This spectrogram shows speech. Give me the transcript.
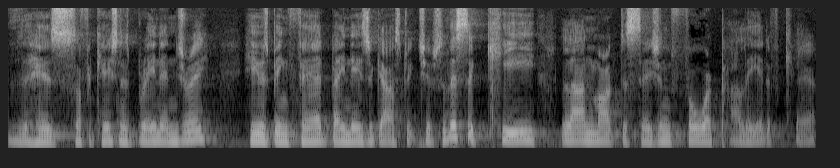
the, his suffocation, his brain injury, he was being fed by nasogastric tubes. So, this is a key landmark decision for palliative care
